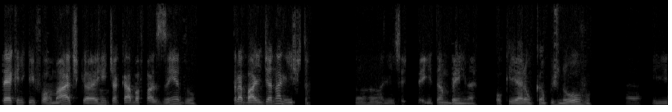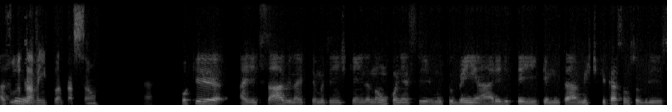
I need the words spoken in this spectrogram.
técnico informática, a gente acaba fazendo trabalho de analista. Uhum. Analista de TI também, né? Porque era um campus novo é. e assim, tudo estava em implantação porque a gente sabe, né, que tem muita gente que ainda não conhece muito bem a área de TI, tem muita mistificação sobre isso.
